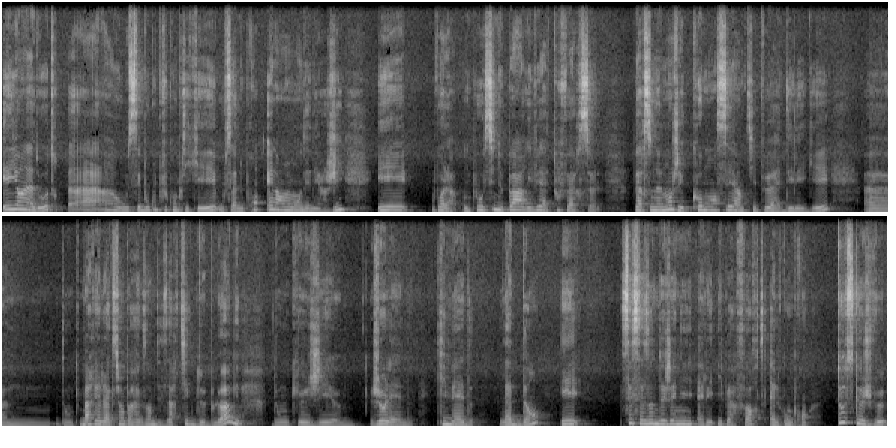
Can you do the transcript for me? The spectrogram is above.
et il y en a d'autres ah, où c'est beaucoup plus compliqué, où ça nous prend énormément d'énergie, et voilà, on peut aussi ne pas arriver à tout faire seul. Personnellement, j'ai commencé un petit peu à déléguer, euh, donc ma rédaction par exemple des articles de blog. Donc euh, j'ai euh, Jolène qui m'aide là-dedans. Et c'est sa zone de génie, elle est hyper forte, elle comprend tout ce que je veux,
